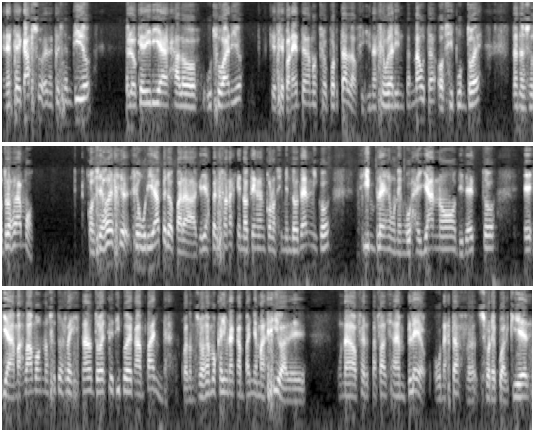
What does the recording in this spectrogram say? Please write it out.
En este caso, en este sentido, lo que diría es a los usuarios que se conecten a nuestro portal, la Oficina Seguridad del Internauta, osi.es, donde nosotros damos consejos de se- seguridad, pero para aquellas personas que no tengan conocimiento técnico, simples, en un lenguaje llano, directo, eh, y además vamos nosotros registrando todo este tipo de campañas. Cuando nosotros vemos que hay una campaña masiva de una oferta falsa de empleo o una estafa sobre cualquier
